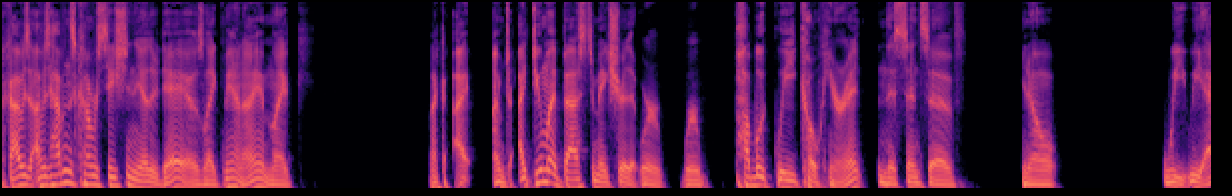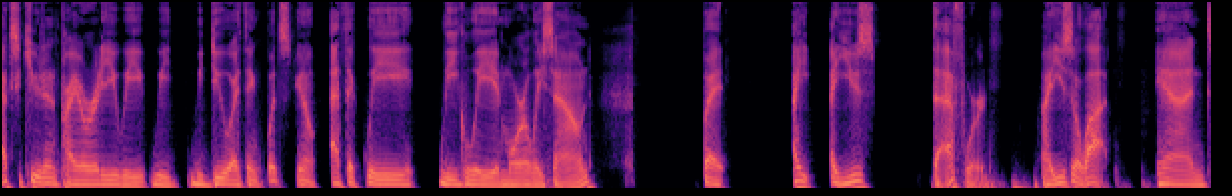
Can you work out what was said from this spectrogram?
like I was I was having this conversation the other day. I was like, man, I am like like I I'm I do my best to make sure that we're we're publicly coherent in the sense of you know we we execute in priority. We we we do I think what's you know ethically, legally, and morally sound. But I I use the F word. I use it a lot, and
